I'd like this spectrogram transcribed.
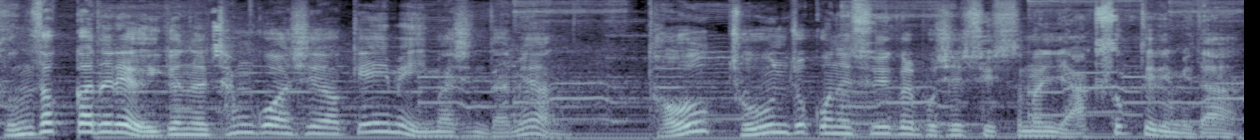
분석가들의 의견을 참고하시어 게임에 임하신다면 더욱 좋은 조건의 수익을 보실 수 있음을 약속드립니다.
